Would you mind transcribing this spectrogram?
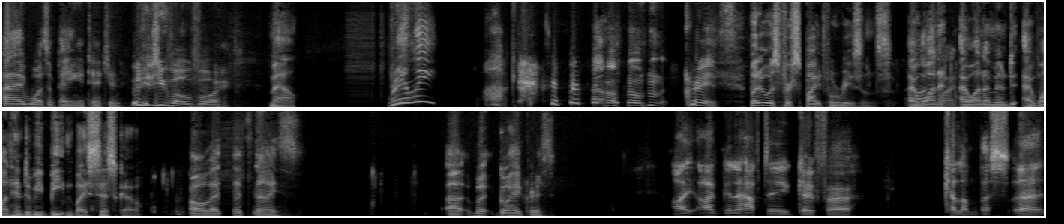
I wasn't paying attention. Who did you vote for? Mal. Really? Fuck. um, Chris. But it was for spiteful reasons. I Oh, that's want fine. I want him to, I want him to be beaten by Sisko. Oh, that that's nice. Uh, but go ahead, Chris. I, I'm going to have to go for Columbus uh,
